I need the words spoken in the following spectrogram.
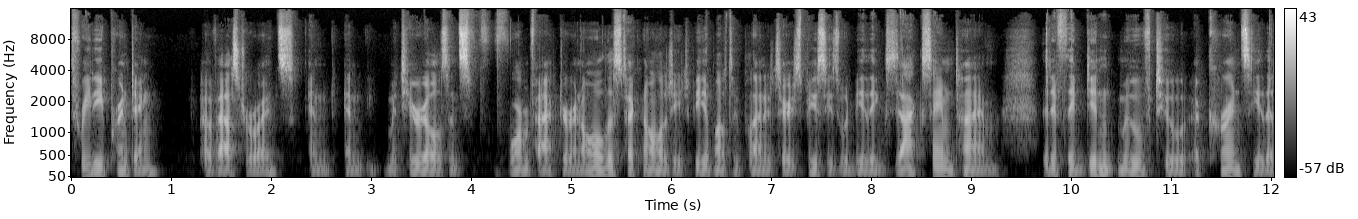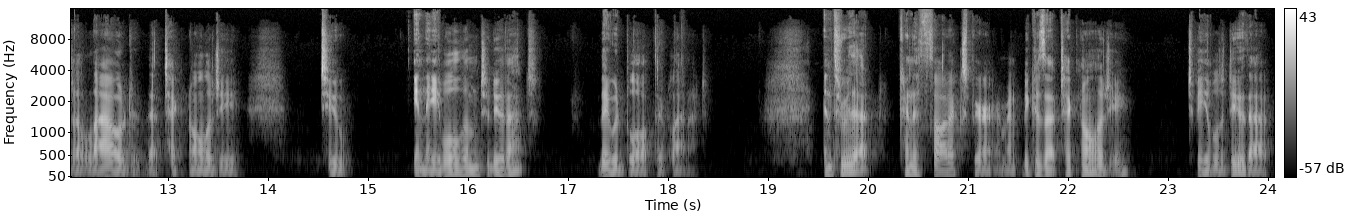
3D printing of asteroids and, and materials and form factor and all this technology to be a multiplanetary species would be the exact same time that if they didn't move to a currency that allowed that technology to enable them to do that, they would blow up their planet. And through that kind of thought experiment because that technology to be able to do that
